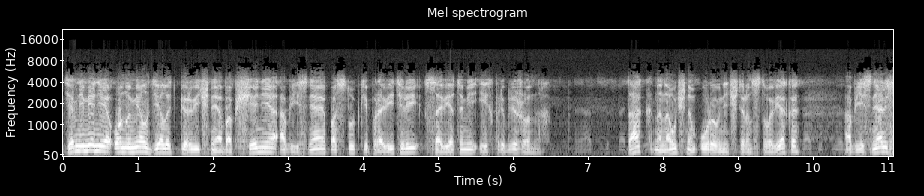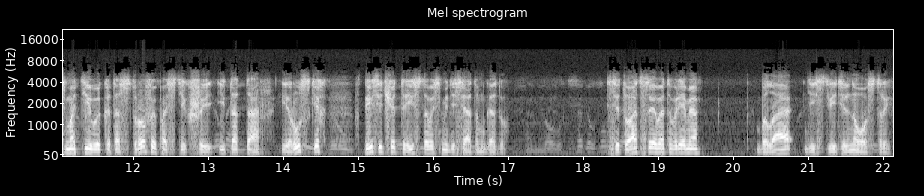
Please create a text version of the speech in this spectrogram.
Тем не менее, он умел делать первичные обобщения, объясняя поступки правителей советами их приближенных. Так, на научном уровне XIV века объяснялись мотивы катастрофы, постигшей и татар, и русских в 1380 году. Ситуация в это время была действительно острой.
